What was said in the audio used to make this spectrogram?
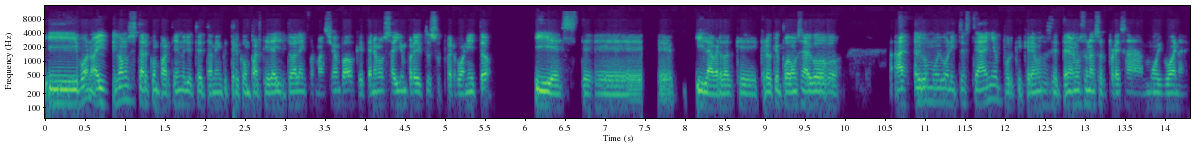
Y bueno, ahí vamos a estar compartiendo. Yo te, también te compartiré ahí toda la información, Pau, que tenemos ahí un proyecto súper bonito. Y, este, eh, y la verdad que creo que podemos hacer algo, algo muy bonito este año porque queremos hacer, tenemos una sorpresa muy buena,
